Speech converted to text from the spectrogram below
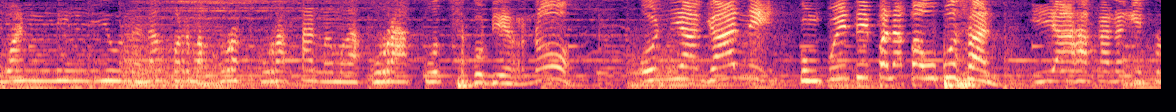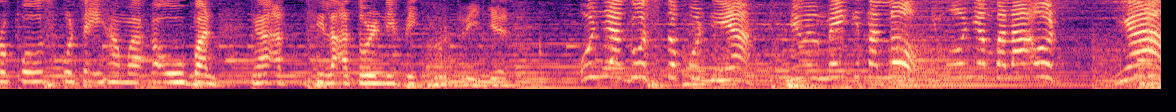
1 million na lang para makurat-kuratan ng mga kurakot sa gobyerno. Unya gani, kung pwede pa na paubusan, iyaha ka nang i-propose po sa ihang mga kauban nga at sila Attorney Vic Rodriguez. Unya gusto po niya, he will make it a law, himuon niya balaod nga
